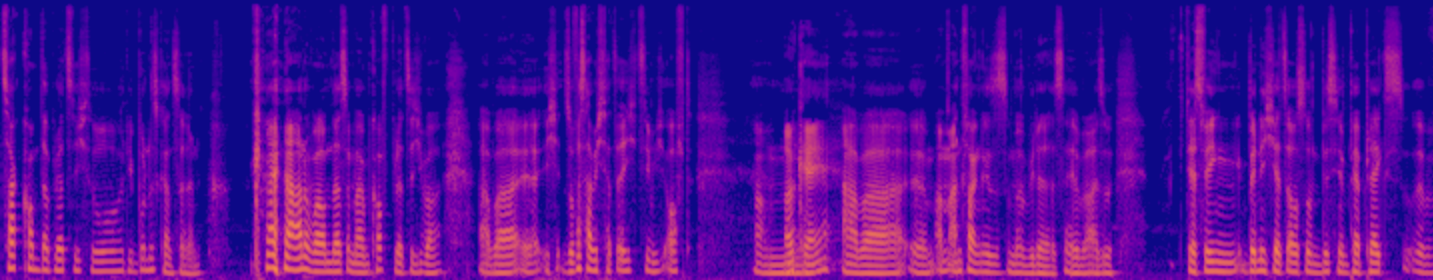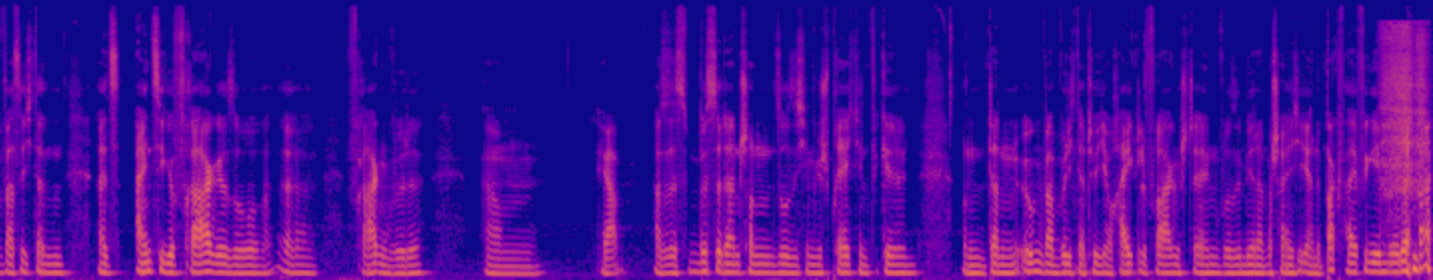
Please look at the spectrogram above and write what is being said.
zack, kommt da plötzlich so die Bundeskanzlerin. Keine Ahnung, warum das in meinem Kopf plötzlich war. Aber äh, ich, sowas habe ich tatsächlich ziemlich oft. Ähm, okay. Aber ähm, am Anfang ist es immer wieder dasselbe. Also deswegen bin ich jetzt auch so ein bisschen perplex, äh, was ich dann als einzige Frage so äh, fragen würde. Ähm, ja, also das müsste dann schon so sich im Gespräch entwickeln. Und dann irgendwann würde ich natürlich auch heikle Fragen stellen, wo sie mir dann wahrscheinlich eher eine Backpfeife geben würde.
